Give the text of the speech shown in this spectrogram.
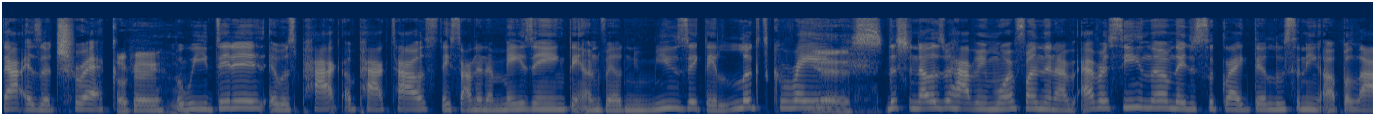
that is a trek. okay. But we did it. It was packed, a packed house. They sounded amazing. They unveiled new music. They looked great. Yes. The Shindellas were having more fun than I've ever seen them. They just look like they're loosening up a lot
